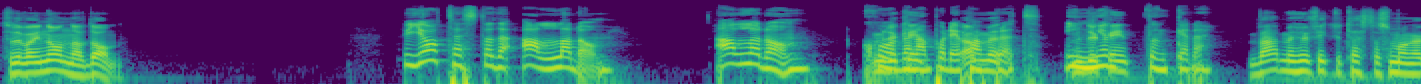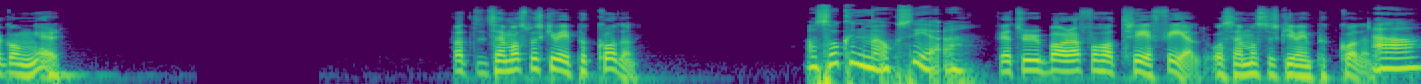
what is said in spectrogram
så det var ju någon av dem. För jag testade alla dem. Alla de kan koderna på det ja, men- pappret. men Ingen kan funkade. Va? Men hur fick du testa så många gånger? För att sen måste man skriva i puckkoden. Ja, så kunde man också göra. För jag tror du bara får ha tre fel och sen måste du skriva in puckkoden. Ja.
